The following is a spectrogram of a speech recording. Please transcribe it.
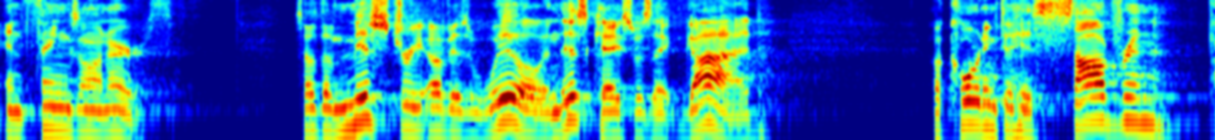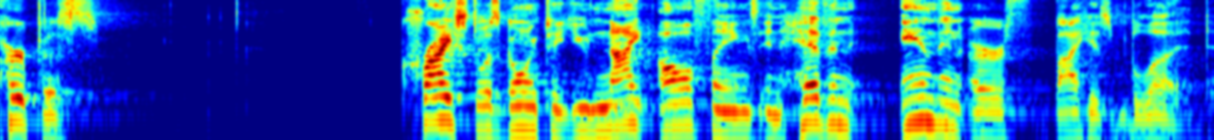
and things on earth. So, the mystery of His will in this case was that God, according to His sovereign purpose, Christ was going to unite all things in heaven and in earth by His blood.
